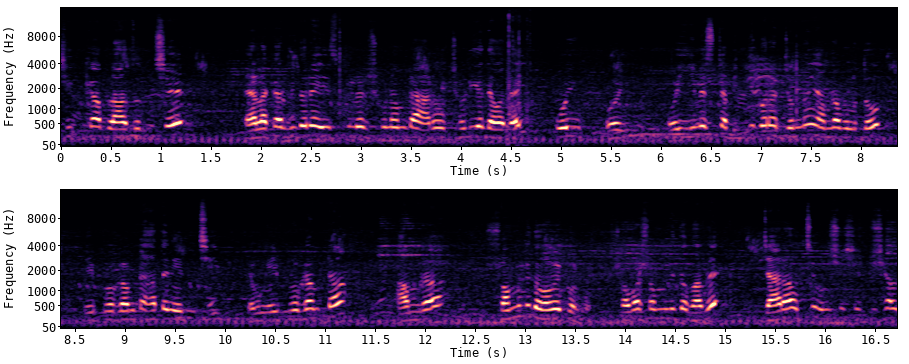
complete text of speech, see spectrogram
শিক্ষা প্লাস হচ্ছে এলাকার ভিতরে এই স্কুলের সুনামটা আরও ছড়িয়ে দেওয়া যায়। ওই ওই ওই ইমেজটা বৃদ্ধি করার জন্যই আমরা মূলত এই প্রোগ্রামটা হাতে নিচ্ছি এবং এই প্রোগ্রামটা আমরা সম্মিলিতভাবে করব। সবার সম্মিলিতভাবে, যারা হচ্ছে উনিশশো ছেষট্টি সাল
